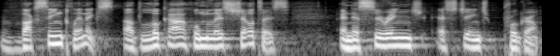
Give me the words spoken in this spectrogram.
vaccine clinics at local homeless shelters and a syringe exchange program.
